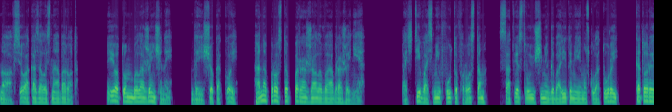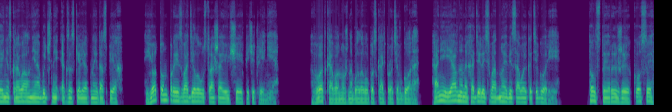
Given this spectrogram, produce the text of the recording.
Но все оказалось наоборот. Йотун была женщиной, да еще какой, она просто поражала воображение. Почти восьми футов ростом, с соответствующими габаритами и мускулатурой, которая не скрывал необычный экзоскелетный доспех, Йотун производила устрашающее впечатление. Вот кого нужно было выпускать против Гора. Они явно находились в одной весовой категории. Толстые рыжие косы,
